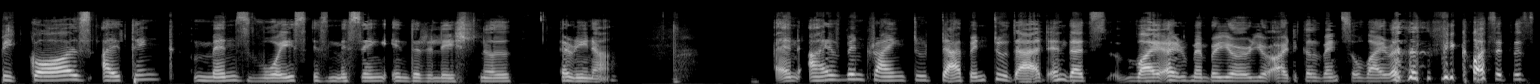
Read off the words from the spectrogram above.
because I think men's voice is missing in the relational arena. And I've been trying to tap into that, and that's why I remember your your article went so viral because it was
